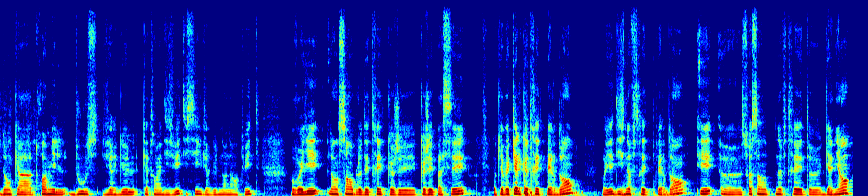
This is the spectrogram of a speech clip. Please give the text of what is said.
donc à 3012,98 ici 98 vous voyez l'ensemble des trades que j'ai passés. Donc il y avait quelques trades perdants, vous voyez 19 trades perdants et 69 euh, trades gagnants.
